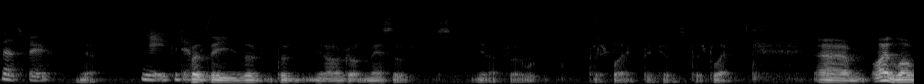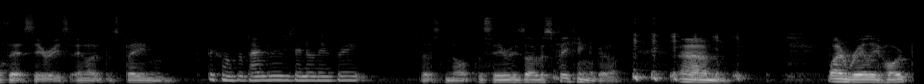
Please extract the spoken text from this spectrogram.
That's fair. Yeah. Yeah, you could definitely. But the, the, the you know I've got massive you know for Pitch Black because Pitch Black. Um, I love that series, and it's been The Kung Band movies, I know they're great. that's not the series I was speaking about. um, I really hope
